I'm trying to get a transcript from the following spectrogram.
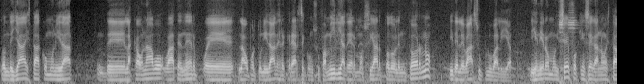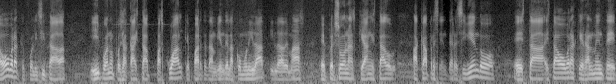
donde ya esta comunidad de la Caonabo va a tener pues, la oportunidad de recrearse con su familia, de hermosear todo el entorno y de elevar su plusvalía. El ingeniero Moisés fue quien se ganó esta obra, que fue licitada, y bueno, pues acá está Pascual, que parte también de la comunidad y las demás eh, personas que han estado acá presentes recibiendo esta, esta obra que realmente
